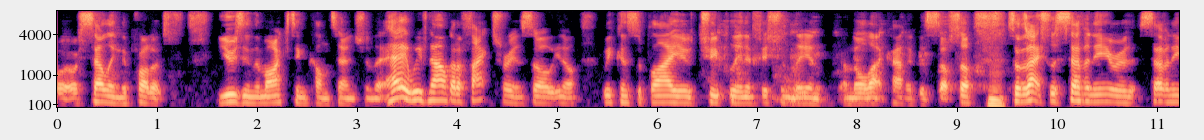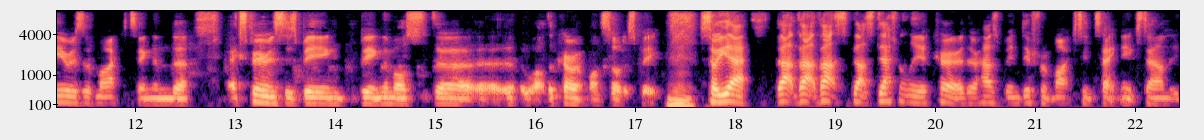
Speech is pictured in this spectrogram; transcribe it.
or, or, selling the products using the marketing contention that hey we've now got a factory and so you know we can supply you cheaply and efficiently and, and all that kind of good stuff so hmm. so there's actually seven era seven eras of marketing and uh, experiences being being the most uh, uh, well the current one so to speak hmm. so yeah that that that's that's definitely occurred there has been different marketing techniques down the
